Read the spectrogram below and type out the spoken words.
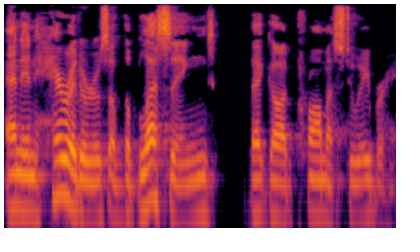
and inheritors of the blessings that God promised to Abraham.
